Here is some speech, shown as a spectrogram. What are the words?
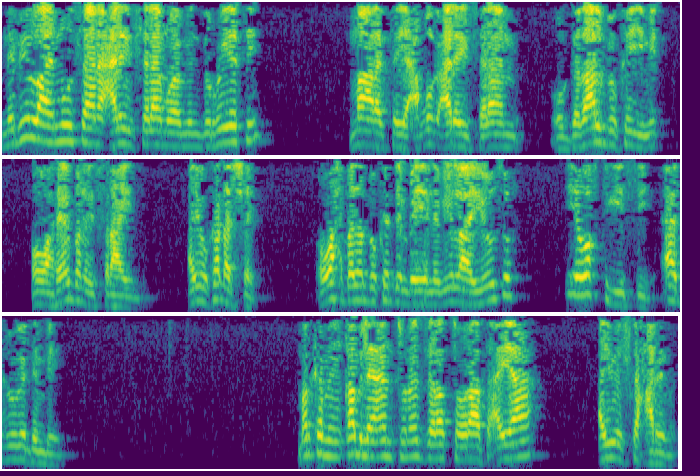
Nebiyullaahi muusana calayhi salaam waa min duriyati maaragtay yacquub calayhi salaam oo gadaal buu ka yimid oo waa reer banu israa'iil ayuu ka dhashay oo wax badan buu ka dembeeyey nebiyullaahi yuusuf iyo waktigiisii aad buu uga dembeeyey marka min qabli an tunazala tawraat ayaa ayuu iska xarimay.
